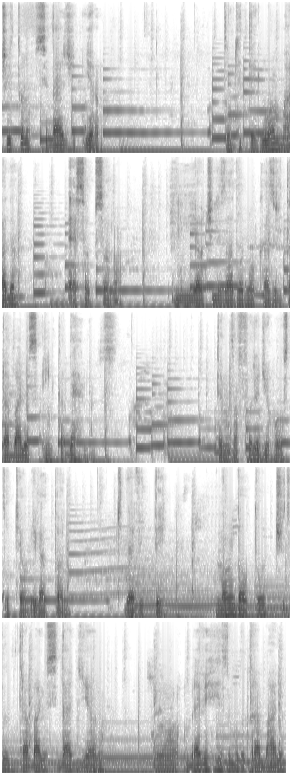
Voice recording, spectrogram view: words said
título, cidade e ano. Tem que ter lombada, essa é opcional, e é utilizada no caso de trabalhos encadernados. temos a folha de rosto, que é obrigatória, que deve ter nome do autor, título do trabalho, cidade de ano, um breve resumo do trabalho,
